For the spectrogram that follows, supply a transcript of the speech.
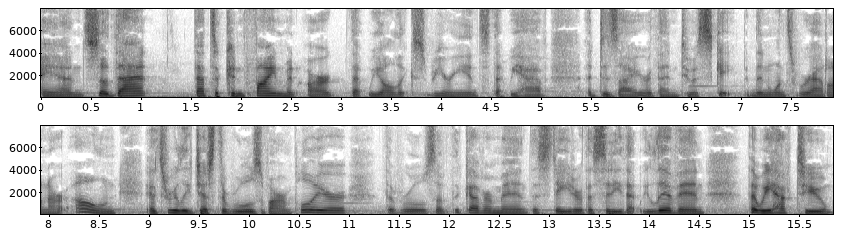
And so that that's a confinement arc that we all experience that we have a desire then to escape. And then once we're out on our own, it's really just the rules of our employer, the rules of the government, the state or the city that we live in that we have to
